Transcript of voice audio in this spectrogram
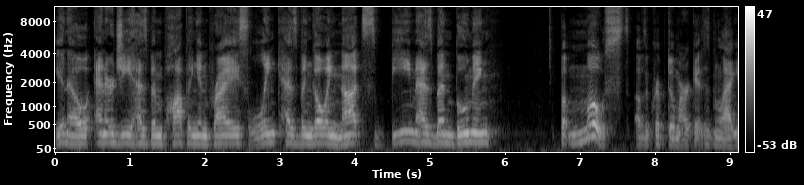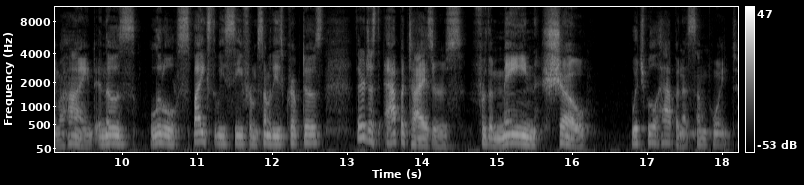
you know, energy has been popping in price, Link has been going nuts, Beam has been booming. But most of the crypto market has been lagging behind. And those little spikes that we see from some of these cryptos, they're just appetizers for the main show, which will happen at some point.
